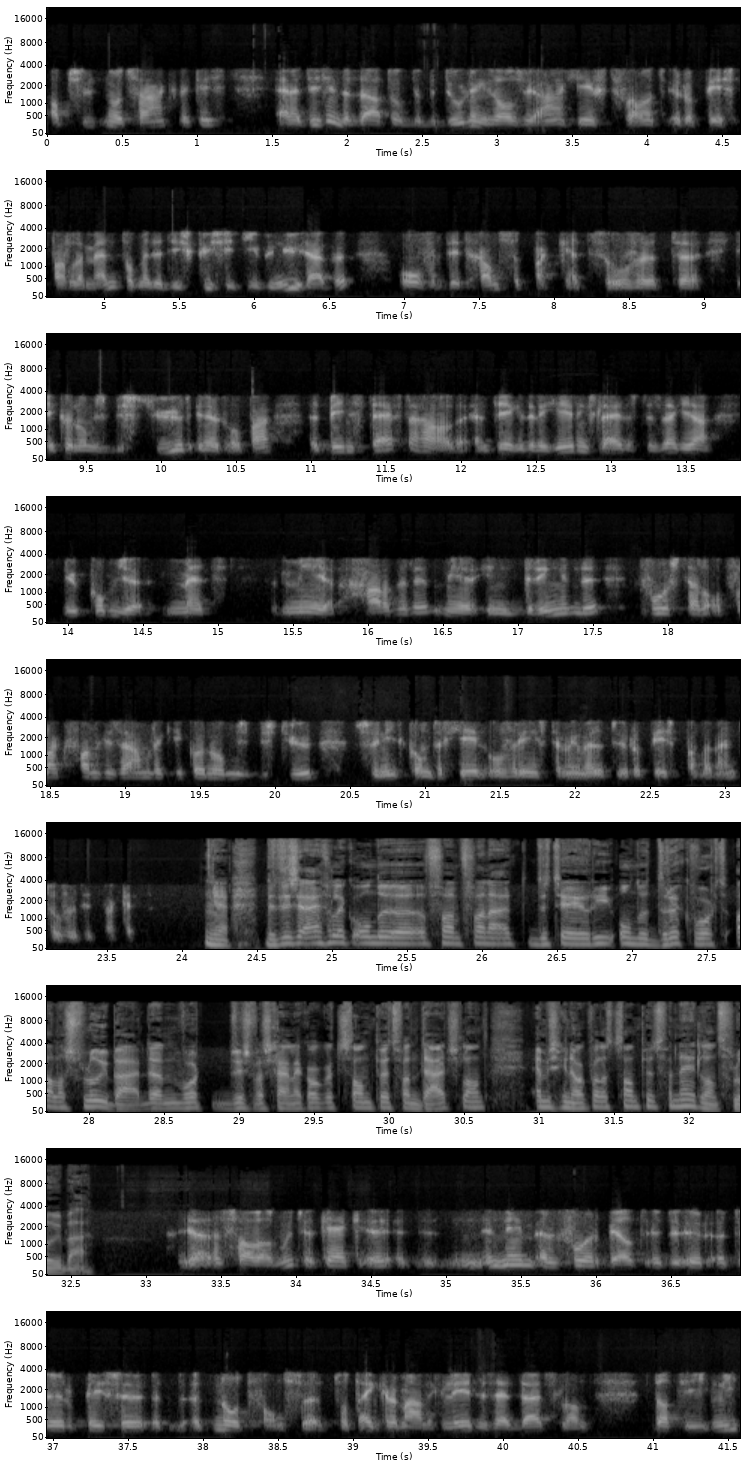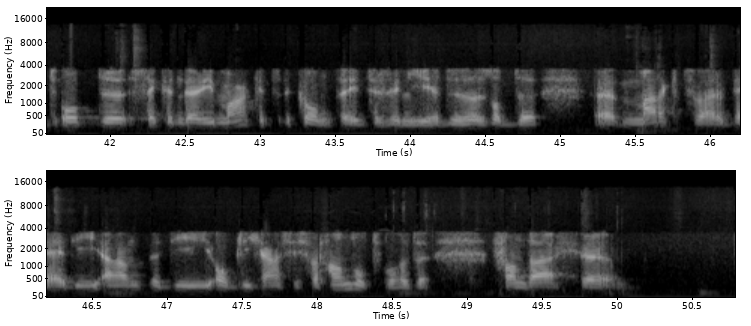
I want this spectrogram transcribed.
absoluut noodzakelijk is. En het is inderdaad ook de bedoeling, zoals u aangeeft, van het Europees Parlement om met de discussie die we nu hebben over dit ganse pakket, over het economisch bestuur in Europa, het been stijf te houden. En tegen de regeringsleiders te zeggen, ja, nu kom je met meer hardere, meer indringende voorstellen op vlak van gezamenlijk economisch bestuur. Zo niet komt er geen overeenstemming met het Europees Parlement over dit pakket. Ja, dit is eigenlijk onder, van, vanuit de theorie onder druk wordt alles vloeibaar. Dan wordt dus waarschijnlijk ook het standpunt van Duitsland... en misschien ook wel het standpunt van Nederland vloeibaar. Ja, dat zal wel moeten. Kijk, eh, neem een voorbeeld. De, het Europese het, het noodfonds. Eh, tot enkele maanden geleden zei Duitsland dat hij niet op de secondary market kon interveneren. Dus dat is op de uh, markt waarbij die, aan, die obligaties verhandeld worden. Vandaag... Uh,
